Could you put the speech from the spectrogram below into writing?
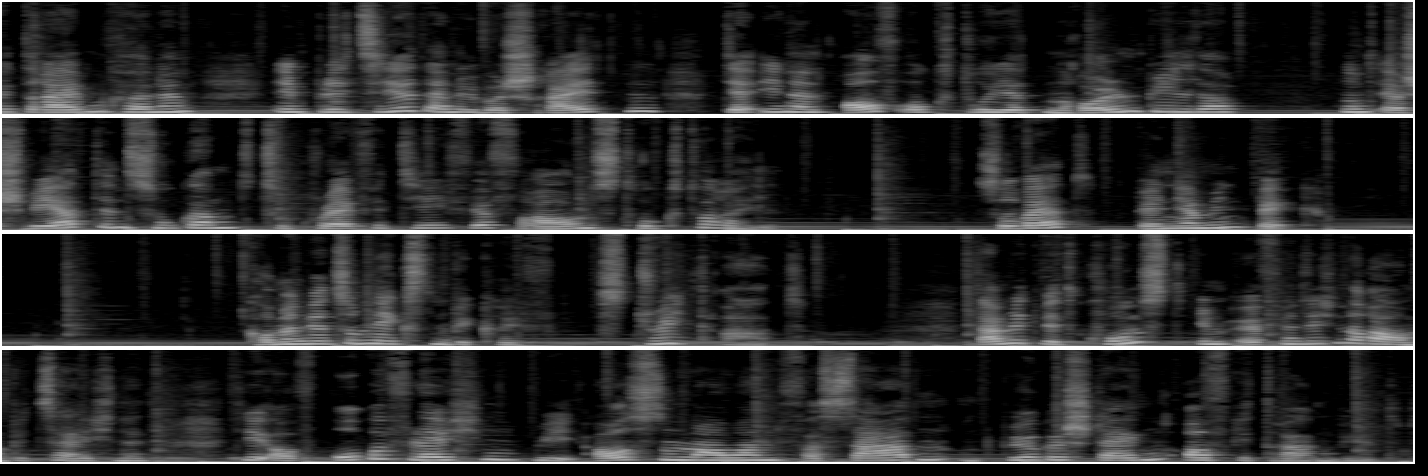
betreiben können, impliziert ein Überschreiten der ihnen aufoktroyierten Rollenbilder und erschwert den Zugang zu Graffiti für Frauen strukturell. Soweit Benjamin Beck. Kommen wir zum nächsten Begriff, Street Art. Damit wird Kunst im öffentlichen Raum bezeichnet, die auf Oberflächen wie Außenmauern, Fassaden und Bürgersteigen aufgetragen wird.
